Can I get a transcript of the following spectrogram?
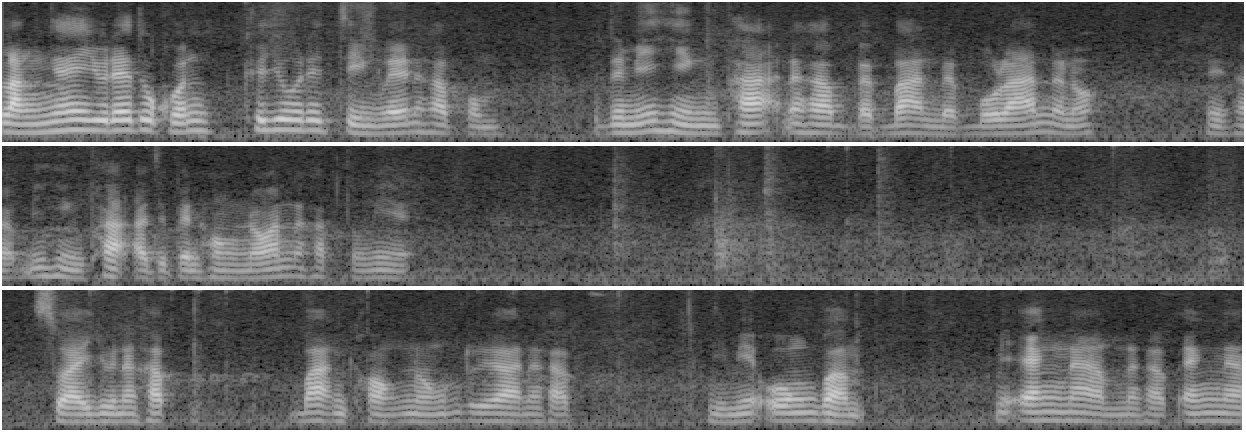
หลังใหญ่อยู่ได้ทุกคนคืออยู่ได้จริงเลยนะครับ ผมจะมีหิงพระนะครับ แบบบ้านแบบโบราณนะเนาะนี่ครับมีหิงพระอาจจะเป็นห้องนอนนะครับ ตรงนี้ สวยอยู่นะครับ บ้านของหนองเรือนะครับนี่มีองค์ความมีแอ่งน้ำนะครับ แอ่งน้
